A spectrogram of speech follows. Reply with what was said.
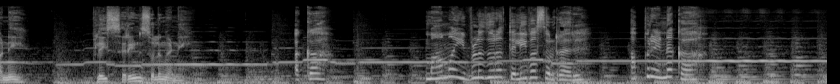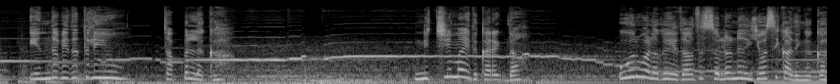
அண்ணி ப்ளீஸ் சரின்னு சொல்லுங்க அண்ணி. அக்கா மாமா இவ்வளவு தூரம் தெளிவா சொல்றாரு. அப்புறம் என்னக்கா? எந்த விதத்திலையும் தப்பு இல்லக்கா நிச்சயமா இது கரெக்ட் தான். ஊர் உலகம் ஏதாவது சொல்லணும்னு யோசிக்காதீங்கக்கா.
